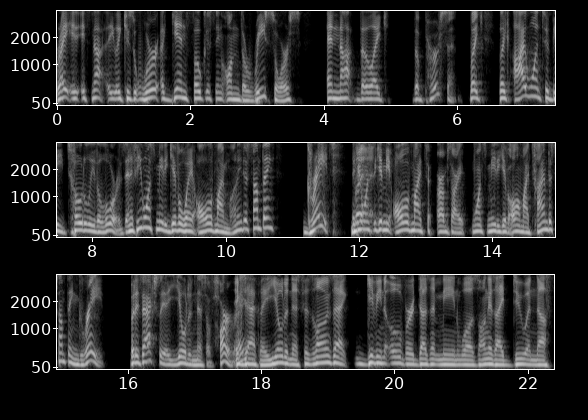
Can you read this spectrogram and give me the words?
Right? It- it's not like because we're again focusing on the resource and not the like the person. Like like I want to be totally the Lord's, and if He wants me to give away all of my money to something, great. If But- he wants to give me all of my, t- or I'm sorry, wants me to give all of my time to something, great. But it's actually a yieldedness of heart, right? Exactly. Yieldedness. As long as that giving over doesn't mean, well, as long as I do enough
